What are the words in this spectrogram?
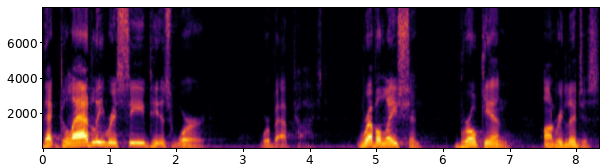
that gladly received his word were baptized. Revelation broke in on religious.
